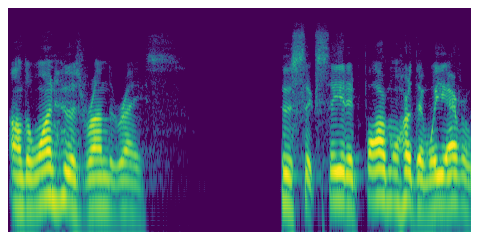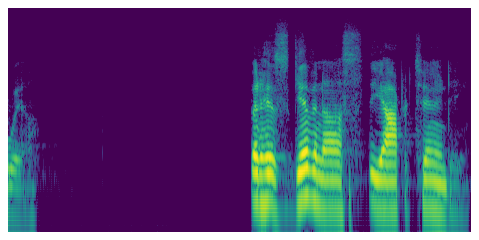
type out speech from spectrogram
on the one who has run the race, who's succeeded far more than we ever will, but has given us the opportunity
